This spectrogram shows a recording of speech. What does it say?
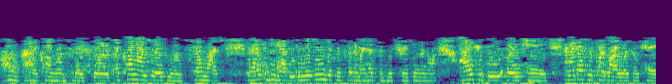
Oh God, I clung on to those words. I clung on to those words so much that I could be happy. Didn't make any difference whether my husband was drinking or not. I could be okay. And I got to the point where I was okay.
